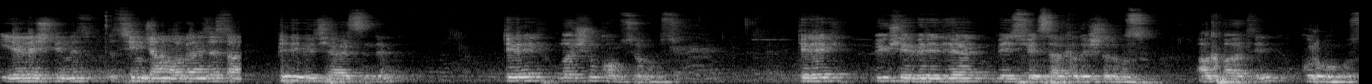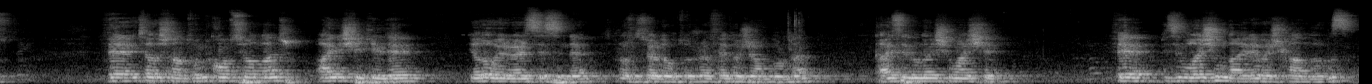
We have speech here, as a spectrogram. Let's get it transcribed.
yerleştiğimiz Sincan Organize Sanayi bir yıl içerisinde gerek ulaşım komisyonumuz, gerek Büyükşehir Belediye Meclis üyesi arkadaşlarımız, AK Parti grubumuz ve çalışan tüm komisyonlar aynı şekilde Yalova Üniversitesi'nde Profesör Doktor Rafet Hocam burada, Kayseri Ulaşım AŞ ve bizim Ulaşım Daire Başkanlığımız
